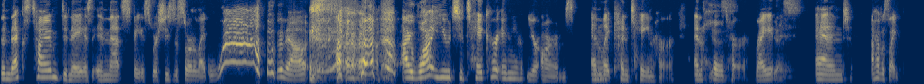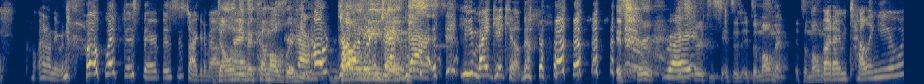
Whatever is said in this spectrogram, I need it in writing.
The next time Dené is in that space where she's just sort of like, wow." now. I want you to take her in your, your arms and mm like contain her and hold yes. her, right? Yes. And I was like, I don't even know what this therapist is talking about. Don't even come over yeah. here. Oh, don't, don't to even. that. he might get killed. it's true. Right? It's true. It's, it's, a, it's a moment. It's a moment. But I'm telling you,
